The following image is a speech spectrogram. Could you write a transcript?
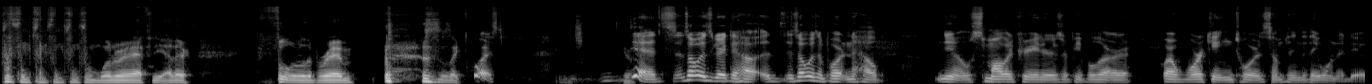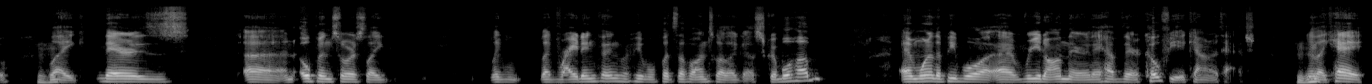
boom, boom, boom, one right after the other, full to the brim. this is like, of course, yeah. It's it's always great to help. It's always important to help, you know, smaller creators or people who are who are working towards something that they want to do. Mm-hmm. Like there's uh, an open source like like like writing thing where people put stuff on. It's called like a Scribble Hub and one of the people I read on there, they have their Ko-fi account attached. Mm-hmm. They're like, "Hey,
